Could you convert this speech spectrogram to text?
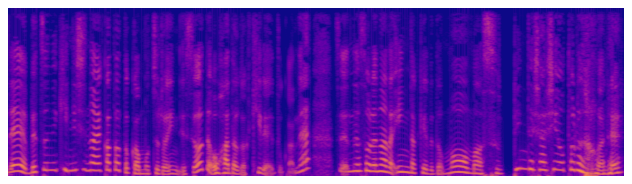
で、別に気にしない方とかもちろんいいんですよ。で、お肌が綺麗とかね。全然それならいいんだけれども、まあ、すっぴんで写真を撮るのがね、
